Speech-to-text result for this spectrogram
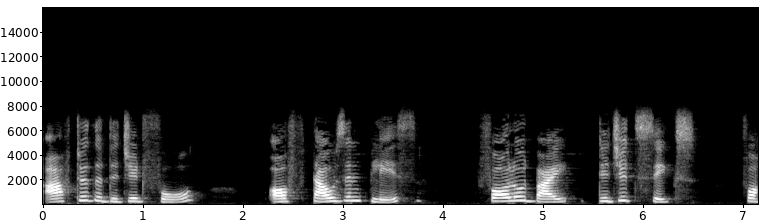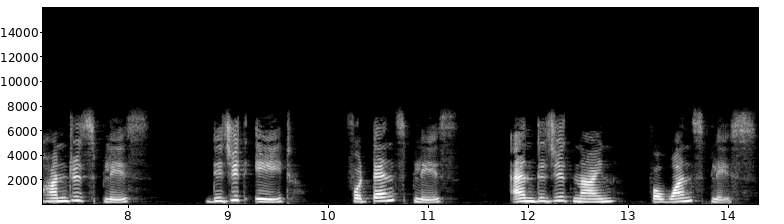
after the digit 4 of thousand place followed by digit 6 for hundreds place, digit 8 for tens place and digit 9 for ones place.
